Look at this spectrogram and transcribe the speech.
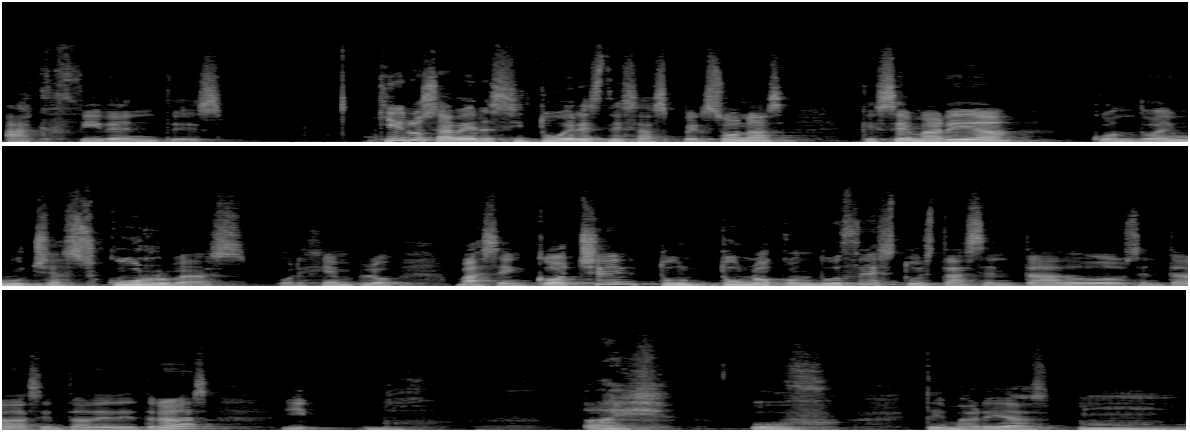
accidentes. Quiero saber si tú eres de esas personas que se marea cuando hay muchas curvas. Por ejemplo, vas en coche, tú, tú no conduces, tú estás sentado, sentada, sentada detrás y... ay, uff, te mareas. Mm,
